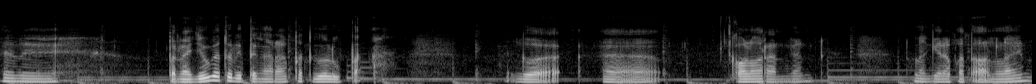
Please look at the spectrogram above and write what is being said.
Ada pernah juga tuh di tengah rapat gue lupa. Gue uh, koloran kan. Lagi rapat online.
